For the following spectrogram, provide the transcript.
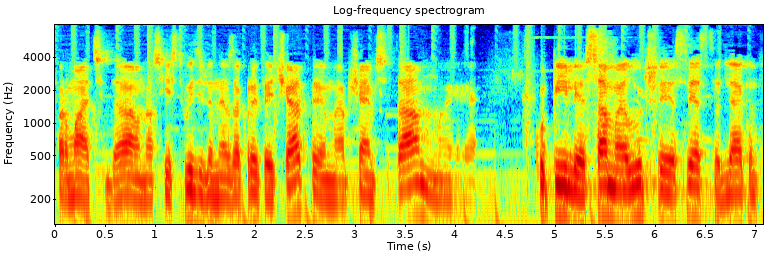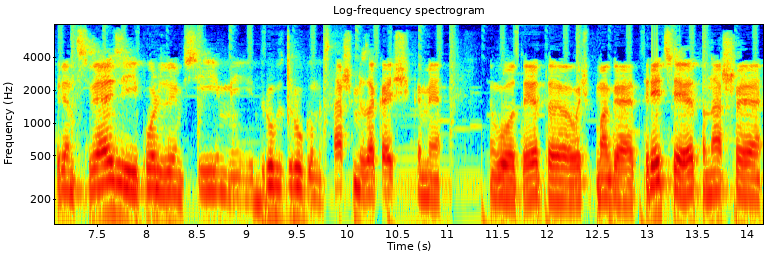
формате. Да? У нас есть выделенные закрытые чаты, мы общаемся там, мы купили самые лучшие средства для конференц-связи и пользуемся ими и друг с другом, и с нашими заказчиками. Вот, и это очень помогает. Третье – это наши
